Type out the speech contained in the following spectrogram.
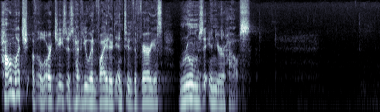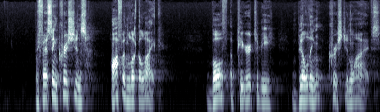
how much of the Lord Jesus have you invited into the various rooms in your house? Professing Christians often look alike. Both appear to be building Christian lives.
